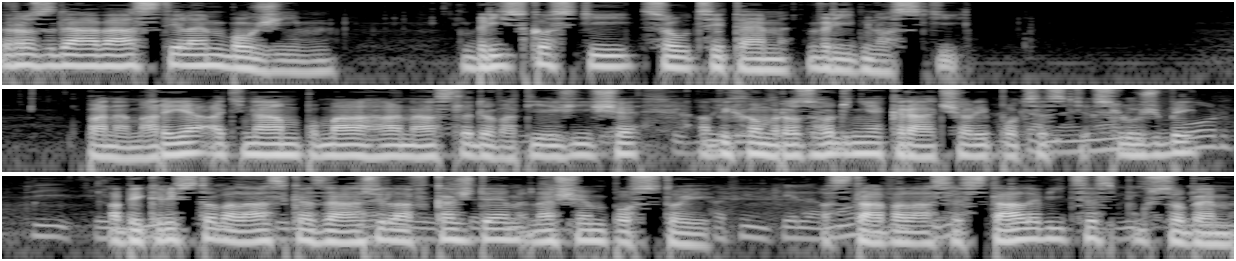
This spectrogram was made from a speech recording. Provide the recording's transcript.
rozdává stylem božím, blízkostí, soucitem, vlídností. Pana Maria ať nám pomáhá následovat Ježíše, abychom rozhodně kráčeli po cestě služby, aby Kristova láska zářila v každém našem postoji a stávala se stále více způsobem,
